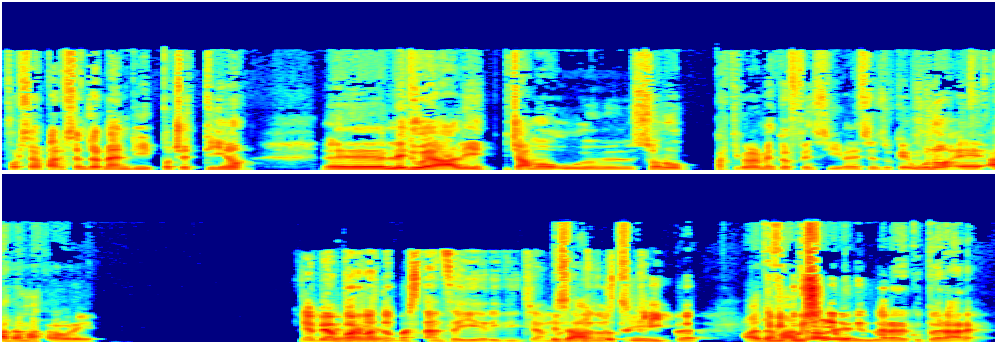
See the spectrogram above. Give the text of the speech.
forse al Paris Saint Germain di Pocettino. Eh, le due ali, diciamo, uh, sono particolarmente offensive, nel senso che uno è Adama Traoré. Ne abbiamo Eh, parlato abbastanza ieri, diciamo, esatto, nella nostra sì. clip, Adama consigliamo Traoré, di andare a recuperare.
